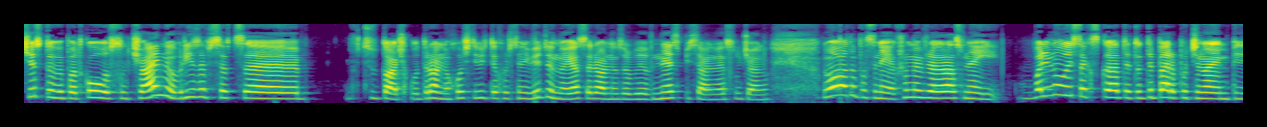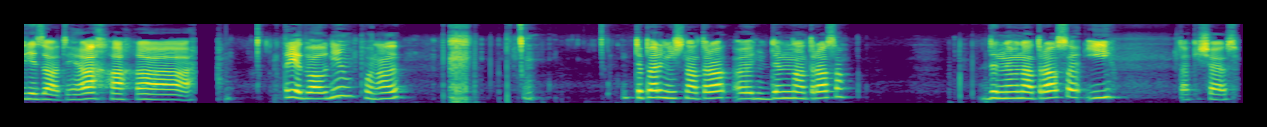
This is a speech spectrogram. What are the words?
чисто випадково, случайно врізався в це. В цю тачку. От реально, хочете вірити, хочете не вірити, але я це реально зробив не спеціально, я случайно. Ну ладно, пацани, якщо ми вже раз в неї вальнулись, так сказати, то тепер починаємо підрізати. Ха-ха-ха. 3, 2, 1, погнали. Тепер нічна тра... е, денна траса. Дневна траса і. Так, і ще раз.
